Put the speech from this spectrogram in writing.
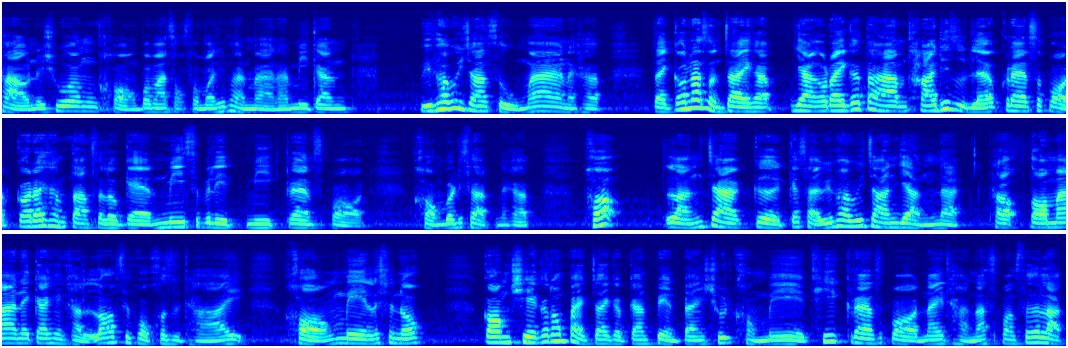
ข่าวในช่วงของประมาณสองสามวันที่ผ่านมานะมีการ วิพากษ์วิจารณ์สูงมากนะครับ แต่ก็น่าสนใจครับ อย่างไรก็ตามท้ายที่สุดแล้วแกรนด์สปอร์ตก็ได้ทำตามสโลแกนมีสปิริตมีแกรนด์สปอร์ตของบริษัทนะครับ เพราะหลังจากเกิดกระแสวิพากษ์วิจารณ์อย่างหนัก ต่อมาในการแข่งขันรอบ 16 คนสุดท้ายของเมย์ รัชนก กองเชียร์ก็ต้องแปลกใจกับการเปลี่ยนแปลงชุดของเมย์ที่แกรนด์สปอร์ตในฐานะสปอนเซอร์หลัก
